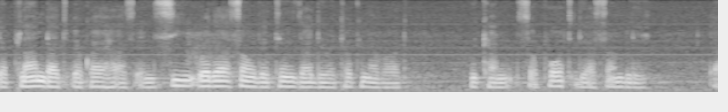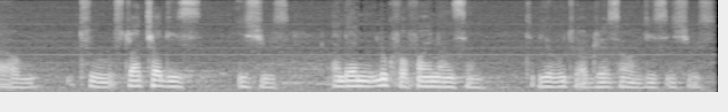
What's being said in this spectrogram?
the plan that Bekwai has and see whether some of the things that they were talking about we can support the assembly um, to structure these issues and then look for financing to be able to address some of these issues.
